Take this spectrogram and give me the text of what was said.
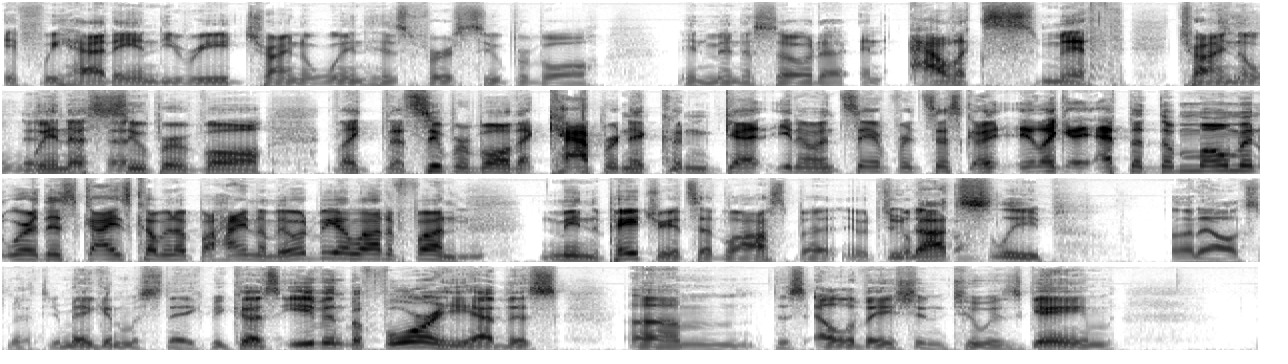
if we had Andy Reid trying to win his first Super Bowl in Minnesota and Alex Smith trying to win a Super Bowl, like the Super Bowl that Kaepernick couldn't get, you know, in San Francisco. It- like at the, the moment where this guy's coming up behind him, it would be a lot of fun. I mean, the Patriots had lost, but it would Do not sleep on Alex Smith. You're making a mistake because even before he had this um, this elevation to his game,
